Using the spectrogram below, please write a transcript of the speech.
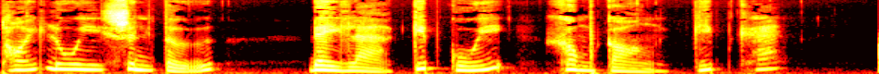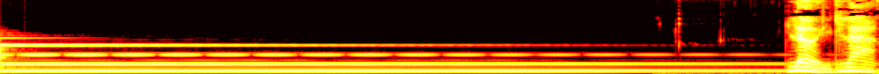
thói lui sinh tử. Đây là kiếp cuối, không còn kiếp khác. Lợi lạc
